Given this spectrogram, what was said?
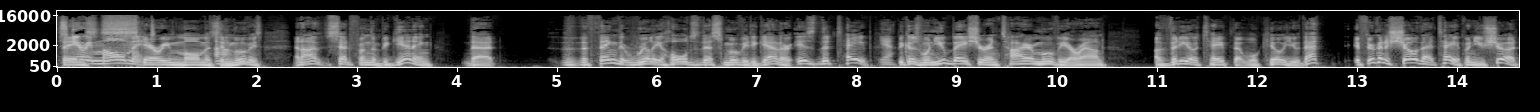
things, Scary moment. scary moments Uh-huh. in movies, and I've said from the beginning that the the thing that really holds this movie together is the tape. Yeah. Because when you base your entire movie around a videotape that will kill you, that if you're going to show that tape, and you should,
